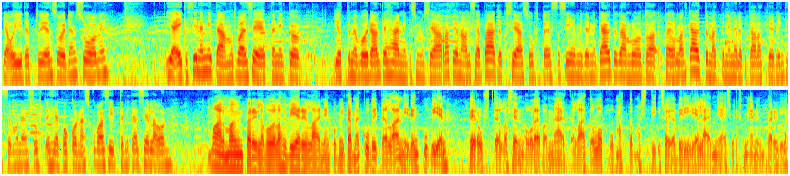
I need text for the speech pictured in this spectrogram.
ja ojitettujen soiden Suomi. Ja eikä siinä mitään, mutta vain se, että niin jotta me voidaan tehdä niin semmoisia rationaalisia päätöksiä suhteessa siihen, miten me käytetään luontoa tai ollaan käyttämättä, niin meillä pitää olla tietenkin semmoinen suhte ja kokonaiskuva siitä, mitä siellä on. Maailma ympärillä voi olla hyvin erilainen kuin mitä me kuvitellaan niiden kuvien perusteella sen olevan. Me ajatellaan, että on loppumattomasti isoja villieläimiä esimerkiksi meidän ympärillä.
